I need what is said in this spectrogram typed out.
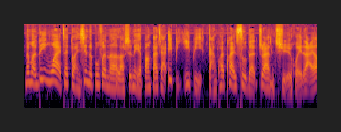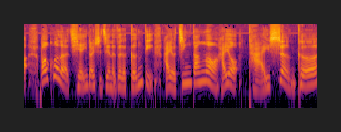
那么另外在短线的部分呢，老师呢也帮大家一笔一笔赶快快速的赚取回来哦，包括了前一段时间的这个耿鼎，还有金刚哦，还有台盛科。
